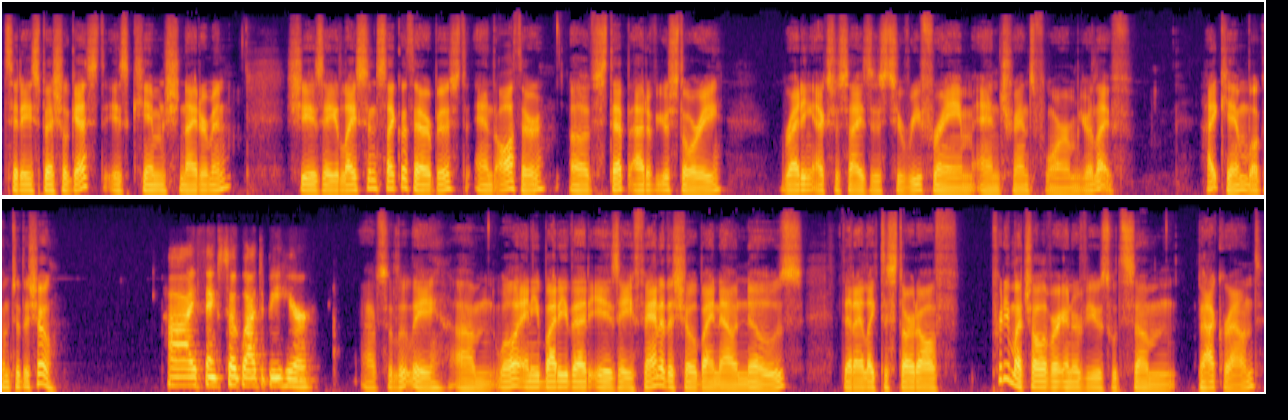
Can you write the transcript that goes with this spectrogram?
Today's special guest is Kim Schneiderman. She is a licensed psychotherapist and author of Step Out of Your Story Writing Exercises to Reframe and Transform Your Life. Hi, Kim. Welcome to the show. Hi. Thanks. So glad to be here. Absolutely. Um, well, anybody that is a fan of the show by now knows that I like to start off pretty much all of our interviews with some background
